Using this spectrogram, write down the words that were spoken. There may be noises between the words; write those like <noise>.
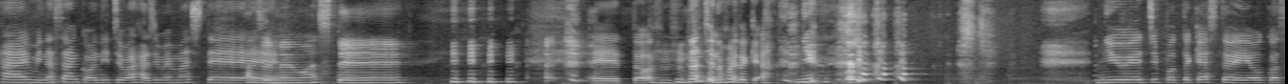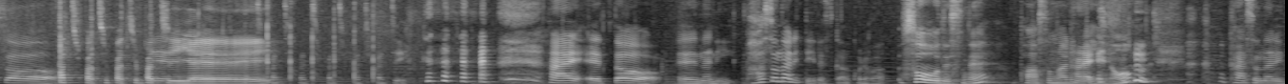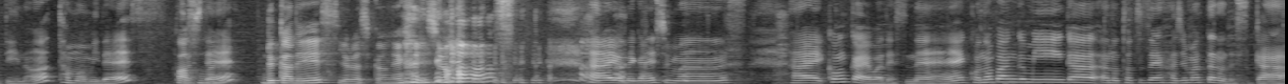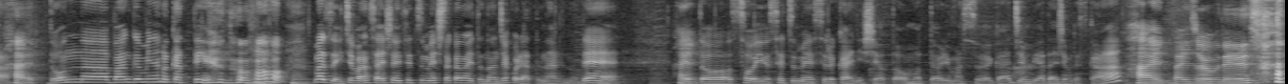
はい、皆さんこんにちは。はじめまして。はじめまして。えーっと、<laughs> なんて名前だっけ？あニュー <laughs> ニューエッジポッドキャストへようこそ。パチパチパチパチイエーイパ。チパチパチパチパチ。<laughs> はい、えーっと、えー何？パーソナリティですか？これは。そうですね。パーソナリティの、パーソナリティのともみです。そしパーソナリて、ルカです。よろしくお願いします。<laughs> はい、お願いします。はい、今回はですね、この番組があの突然始まったのですが、はい。どんな番組なのかっていうのを、うんうんまず一番最初に説明しとかないとなんじゃこりゃってなるので、はいえっとそういう説明する回にしようと思っておりますが、準備は大丈夫ですか？はい、大丈夫です。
